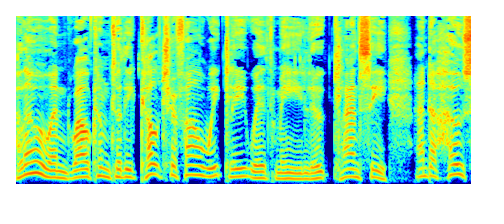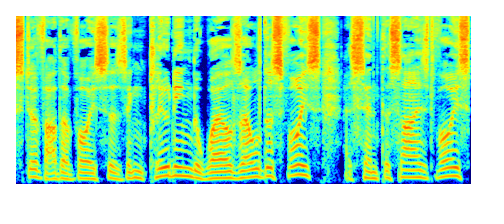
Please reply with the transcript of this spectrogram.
Hello and welcome to the Culture File Weekly with me, Luke Clancy, and a host of other voices, including the world's oldest voice, a synthesized voice,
